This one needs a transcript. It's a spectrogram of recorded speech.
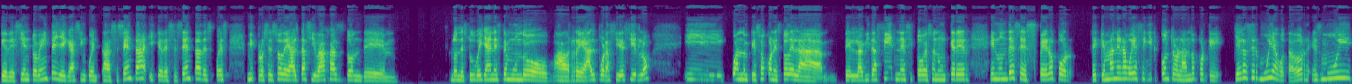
que de 120 llegué a, 50, a 60 y que de 60 después mi proceso de altas y bajas donde, donde estuve ya en este mundo ah, real, por así decirlo, y cuando empiezo con esto de la, de la vida fitness y todo eso en un querer, en un desespero por de qué manera voy a seguir controlando porque llega a ser muy agotador, es muy,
